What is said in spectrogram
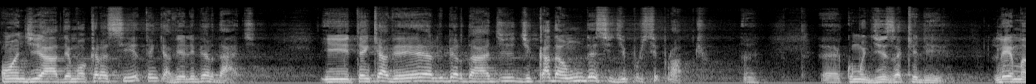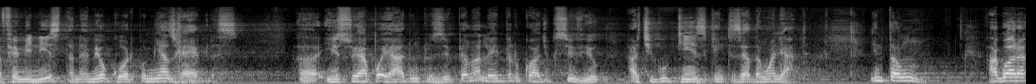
onde há democracia tem que haver liberdade. E tem que haver a liberdade de cada um decidir por si próprio. Né? É, como diz aquele lema feminista, né? meu corpo, minhas regras. Uh, isso é apoiado, inclusive, pela lei, pelo Código Civil, artigo 15, quem quiser dar uma olhada. Então, agora,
